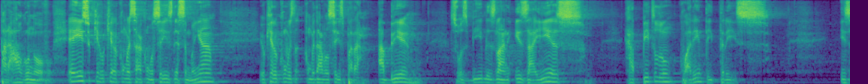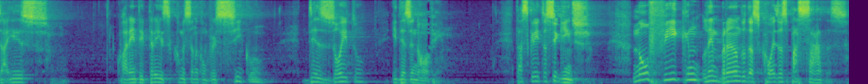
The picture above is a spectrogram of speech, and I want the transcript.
para algo novo. É isso que eu quero conversar com vocês nessa manhã. Eu quero convidar vocês para abrir suas Bíblias lá em Isaías, capítulo 43. Isaías 43, começando com versículo 18 e 19. Está escrito o seguinte: Não fiquem lembrando das coisas passadas,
